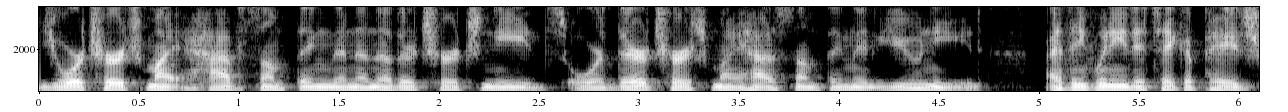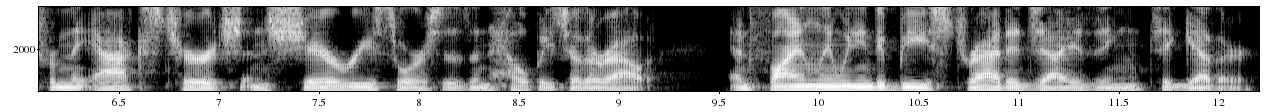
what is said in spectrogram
your church might have something that another church needs, or their church might have something that you need. I think we need to take a page from the Acts church and share resources and help each other out. And finally, we need to be strategizing together.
